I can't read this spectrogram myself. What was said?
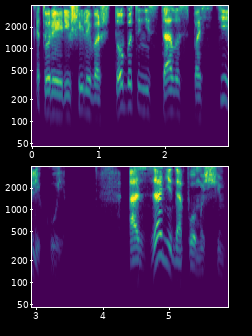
которые решили во что бы то ни стало спасти Ликуя. А сзади на помощь им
